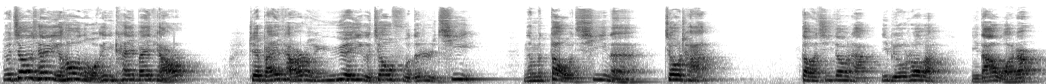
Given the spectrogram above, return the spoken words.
那交钱以后呢，我给你开一白条，这白条上约一个交付的日期，那么到期呢交茶，到期交茶。你比如说吧，你打我这儿，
